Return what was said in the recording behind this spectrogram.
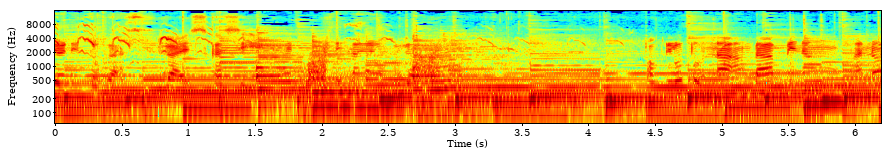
procedure nito guys. Guys, kasi may konti lang yung bigas. Pagluto na, ang dami ng ano,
